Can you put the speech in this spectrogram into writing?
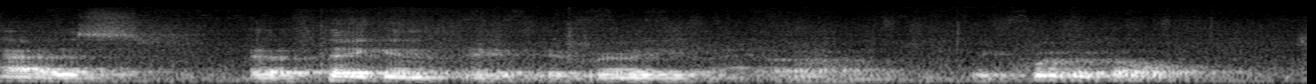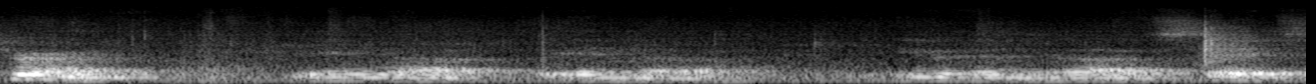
has uh, taken a, a very uh, equivocal turn in, uh, in uh, even in the United States.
